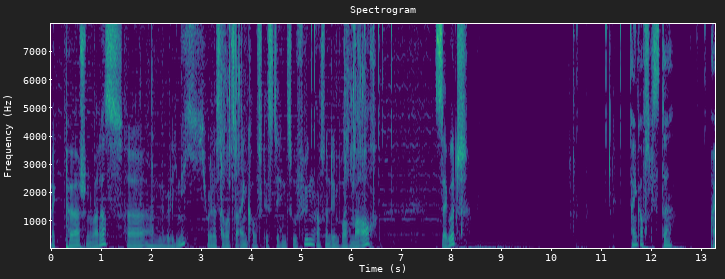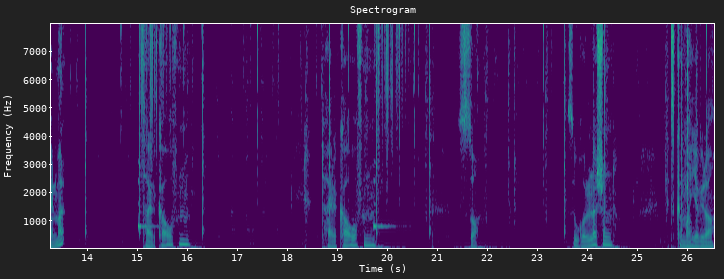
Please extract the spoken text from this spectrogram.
McPersion war das. Äh, will ich nicht. Ich will das aber zur Einkaufsliste hinzufügen. Achso, den brauchen wir auch. Sehr gut. Einkaufsliste. Einmal. Teil kaufen. Teil kaufen. So. Suche löschen. Jetzt können wir hier wieder...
